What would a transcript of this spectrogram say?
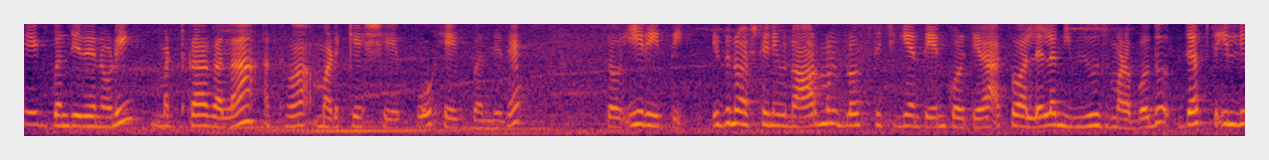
ಹೇಗೆ ಬಂದಿದೆ ನೋಡಿ ಮಟ್ಕಾಗಲ್ಲ ಅಥವಾ ಮಡಕೆ ಶೇಪು ಹೇಗೆ ಬಂದಿದೆ. ಸೊ ಈ ರೀತಿ. ಇದನ್ನು ಅಷ್ಟೇ ನೀವು ನಾರ್ಮಲ್ ಬ್ಲೌಸ್ ಸ್ಟಿಚಿಂಗ್ ಅಂತ ಏನು ಕೊಡ್ತೀರಾ? ಸೊ ಅಲ್ಲೆಲ್ಲ ನೀವು ಯೂಸ್ ಮಾಡ್ಬೋದು ಜಸ್ಟ್ ಇಲ್ಲಿ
